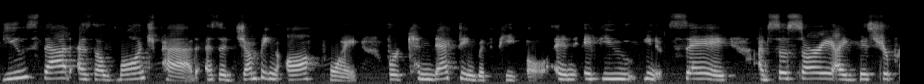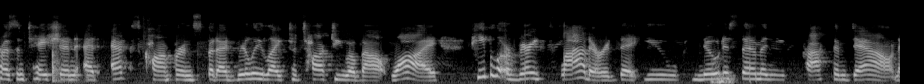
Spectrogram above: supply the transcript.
use that as a launch pad, as a jumping off point for connecting with people. And if you, you know, say, I'm so sorry I missed your presentation at X conference, but I'd really like to talk to you about Y, people are very flattered that you notice them and you track them down,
